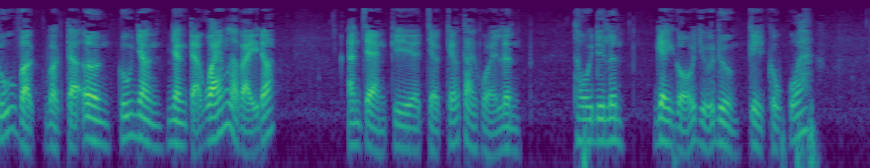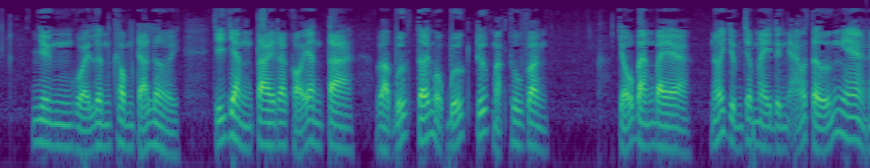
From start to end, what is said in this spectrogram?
Cứu vật, vật trả ơn, cứu nhân, nhân trả quán là vậy đó. Anh chàng kia chợt kéo tay Huệ Linh. Thôi đi Linh, gây gỗ giữa đường, kỳ cục quá. Nhưng Huệ Linh không trả lời, chỉ dằn tay ra khỏi anh ta và bước tới một bước trước mặt Thu Vân. Chỗ bạn bè, nói dùm cho mày đừng ảo tưởng nha.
